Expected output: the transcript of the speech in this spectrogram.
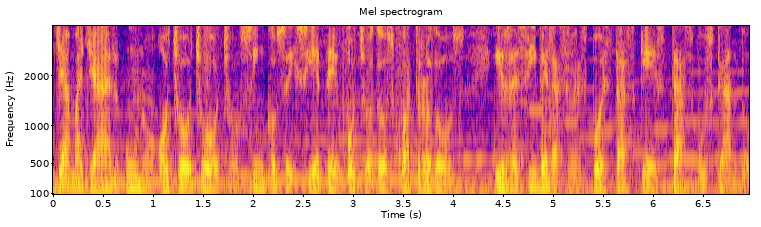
Llama ya al 1-888-567-8242 y recibe las respuestas que estás buscando.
